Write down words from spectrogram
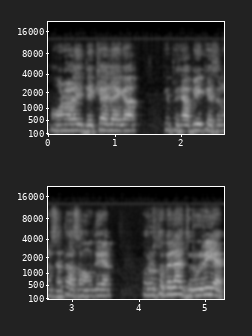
ਆਉਣ ਵਾਲੇ ਦੇਖਿਆ ਜਾਏਗਾ ਕਿ ਪੰਜਾਬੀ ਕਿਸ ਨੂੰ ਸੱਤਾ ਸੌਂਦੇ ਆ ਪਰ ਉਸ ਤੋਂ ਪਹਿਲਾਂ ਜ਼ਰੂਰੀ ਹੈ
